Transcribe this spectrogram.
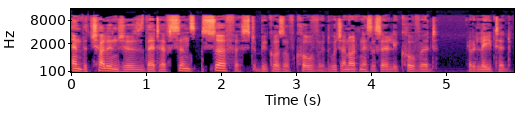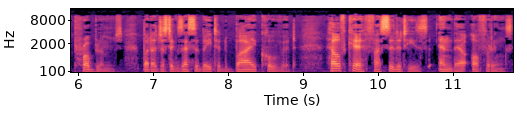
and the challenges that have since surfaced because of COVID, which are not necessarily COVID related problems, but are just exacerbated by COVID, healthcare facilities and their offerings,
